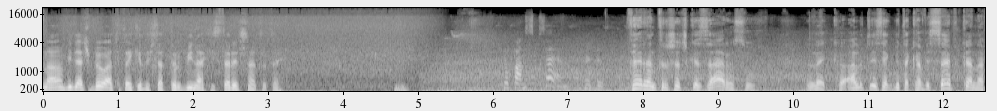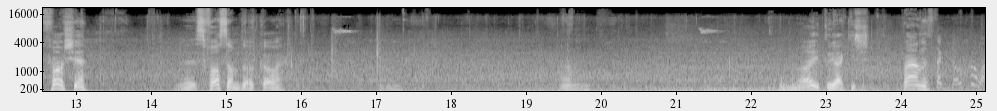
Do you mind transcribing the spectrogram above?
No, widać była tutaj kiedyś ta turbina historyczna tutaj. To pan z psem. Teren troszeczkę zarósł lekko, ale tu jest jakby taka wysepka na fosie z fosą dookoła. No i tu jakiś To pan, jest tak dookoła,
